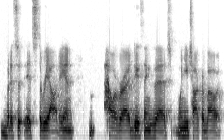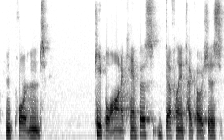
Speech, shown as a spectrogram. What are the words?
but it's it's the reality. And however, I do think that when you talk about important people on a campus, definitely a tech coach is,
